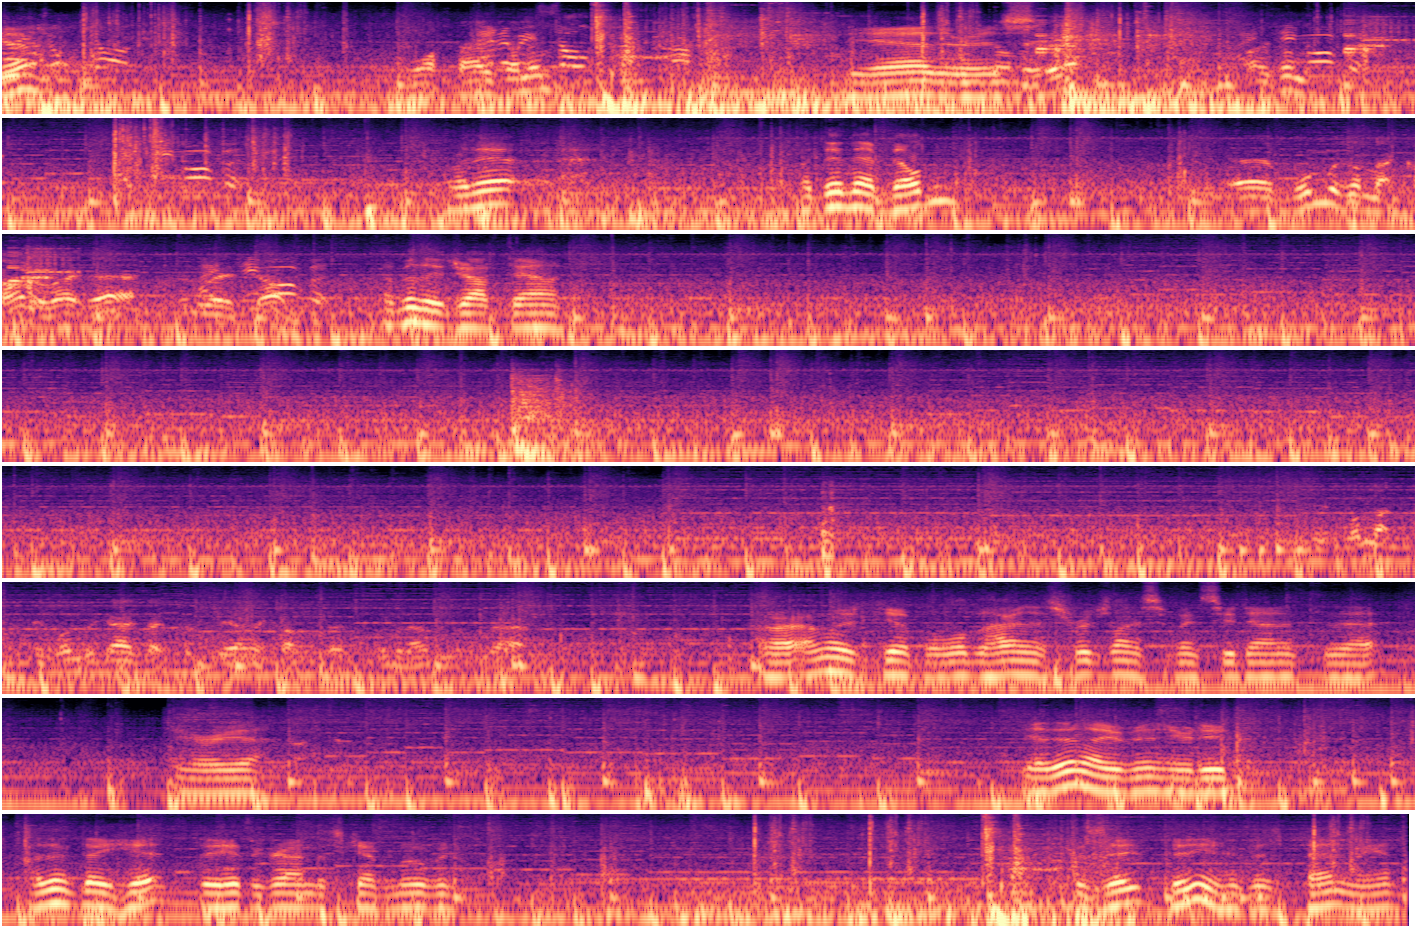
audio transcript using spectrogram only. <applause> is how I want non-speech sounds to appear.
Yeah. what eyes on him? Yeah, there is. Over here. He's Keep on- moving. Keep moving. Where they at? Are they in that building? Uh, one was on that corner right there. That's where it's Keep gone. moving. I bet they dropped down. Guys that took the helicopter. Someone else took that. Alright, I'm gonna get up a little on this ridge line so we can see down into that area. Yeah, they're not even in here, dude. I think they hit, they hit the ground, just kept moving. Cause they, they didn't hit this pen, man.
